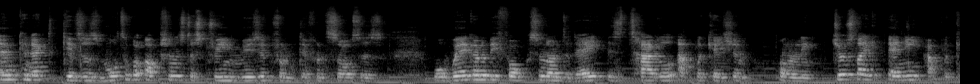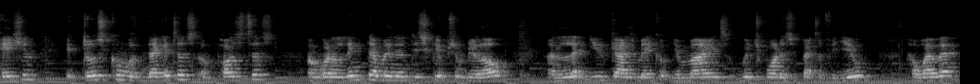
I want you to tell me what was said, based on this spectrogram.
mConnect gives us multiple options to stream music from different sources. What we're going to be focusing on today is Tidal application only. Just like any application, it does come with negatives and positives. I'm going to link them in the description below and let you guys make up your minds which one is better for you. However,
